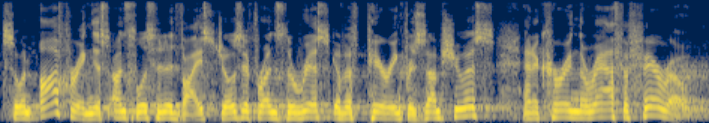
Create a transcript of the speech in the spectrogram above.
So, in offering this unsolicited advice, Joseph runs the risk of appearing presumptuous and incurring the wrath of Pharaoh.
